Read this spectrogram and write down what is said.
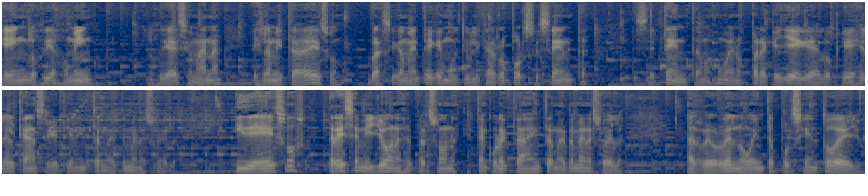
en los días domingos. Los días de semana es la mitad de eso. Básicamente hay que multiplicarlo por 60, 70 más o menos para que llegue a lo que es el alcance que tiene Internet en Venezuela. Y de esos 13 millones de personas que están conectadas a Internet en Venezuela, alrededor del 90% de ellos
